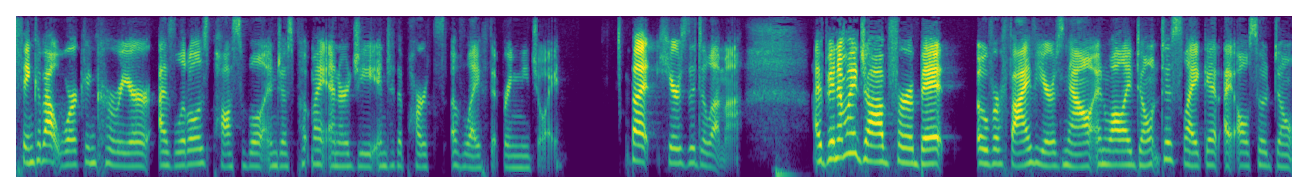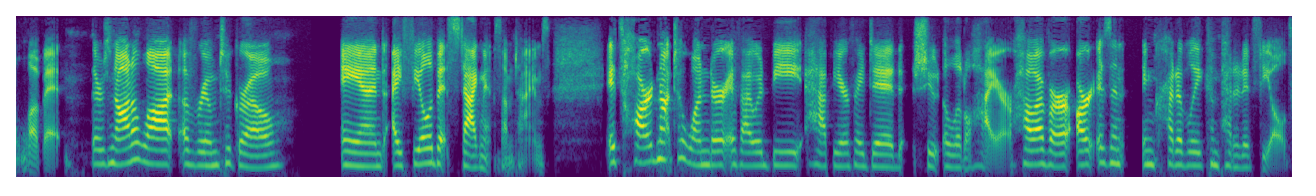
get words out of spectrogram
think about work and career as little as possible and just put my energy into the parts of life that bring me joy. But here's the dilemma I've been at my job for a bit over five years now. And while I don't dislike it, I also don't love it. There's not a lot of room to grow, and I feel a bit stagnant sometimes. It's hard not to wonder if I would be happier if I did shoot a little higher. However, art is an incredibly competitive field.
